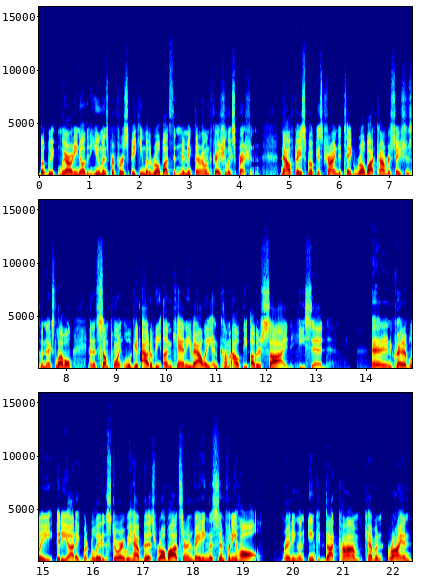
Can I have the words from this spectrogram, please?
but we, we already know that humans prefer speaking with robots that mimic their own facial expression. Now, Facebook is trying to take robot conversations to the next level, and at some point we'll get out of the uncanny valley and come out the other side, he said. And an incredibly idiotic but related story, we have this robots are invading the symphony hall. Writing on Inc.com, Kevin Ryan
